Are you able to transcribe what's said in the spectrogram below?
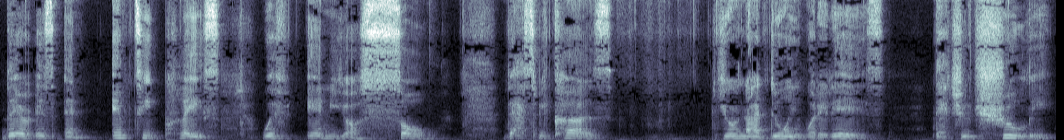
there is an empty place within your soul. That's because you're not doing what it is that you truly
